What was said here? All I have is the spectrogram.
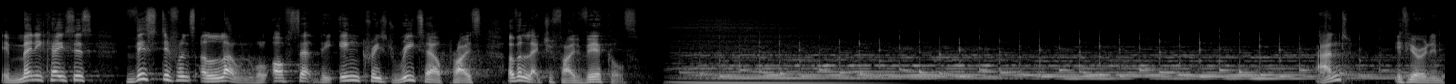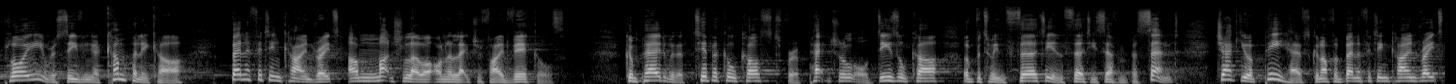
in many cases, this difference alone will offset the increased retail price of electrified vehicles. And if you're an employee receiving a company car, benefit-in-kind rates are much lower on electrified vehicles compared with a typical cost for a petrol or diesel car of between 30 and 37%, Jaguar PHEVs can offer benefit-in-kind rates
